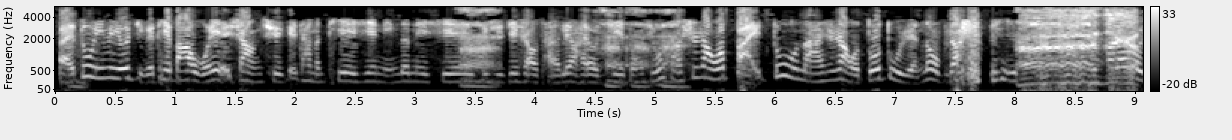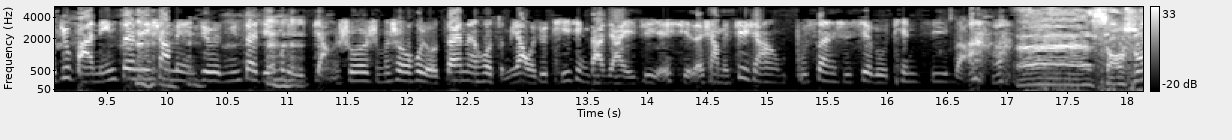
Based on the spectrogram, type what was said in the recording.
百度，因为有几个贴吧我也上去给他们贴一些您的那些啊就是介绍材料，还有这些东西。我想是让我百度呢，还是让我多度人呢？我不知道什么意思。后来我就把您在那上面，就您在节目里讲说什么时候会有灾难或怎么样，我就提醒大家一句，也写在上面。这项不算是泄露天机吧？呃，少说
